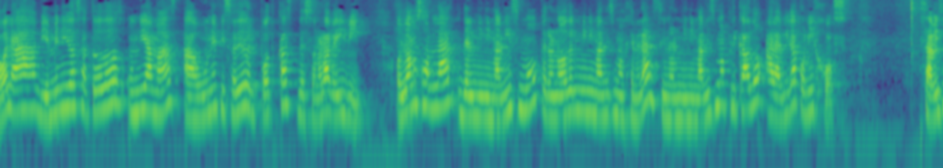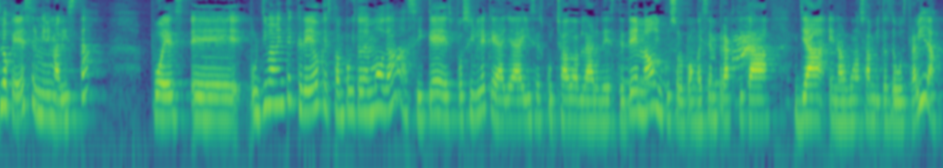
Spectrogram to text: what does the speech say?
Hola, bienvenidos a todos un día más a un episodio del podcast de Sonora Baby. Hoy vamos a hablar del minimalismo, pero no del minimalismo en general, sino el minimalismo aplicado a la vida con hijos. ¿Sabéis lo que es el minimalista? Pues eh, últimamente creo que está un poquito de moda, así que es posible que hayáis escuchado hablar de este tema o incluso lo pongáis en práctica ya en algunos ámbitos de vuestra vida.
